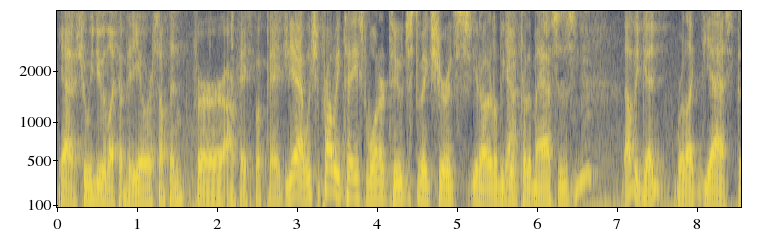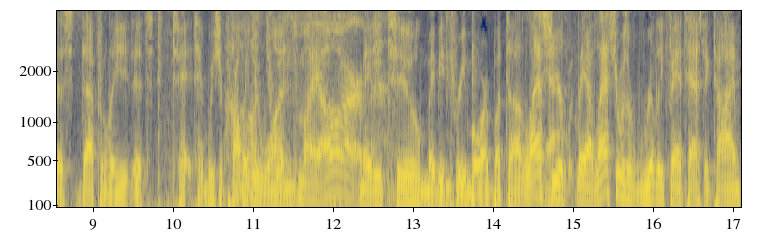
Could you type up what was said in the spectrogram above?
Yeah. Should we do like a video or something for our Facebook page? Yeah, we should probably taste one or two just to make sure it's you know it'll be Yeah. good for the masses. Mm-hmm. That'll be good. We're like, yes, this definitely. It's t- t- we should probably Oh, do one. My arm. maybe two, maybe three more. But uh, last Yeah. year, yeah, last year was a really fantastic time,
